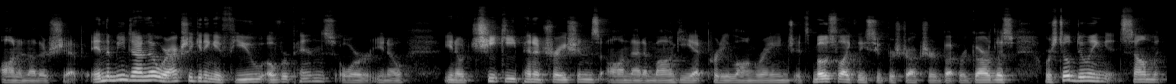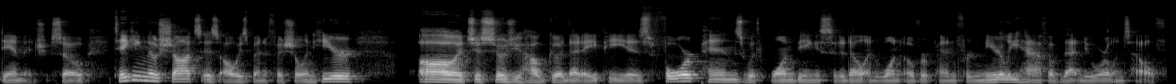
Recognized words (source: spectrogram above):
on another ship. In the meantime, though, we're actually getting a few overpens or you know, you know, cheeky penetrations on that Amagi at pretty long range. It's most likely superstructure, but regardless, we're still doing some damage. So taking those shots is always beneficial. And here, oh, it just shows you how good that AP is. Four pens with one being a Citadel and one overpen for nearly half of that New Orleans health.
